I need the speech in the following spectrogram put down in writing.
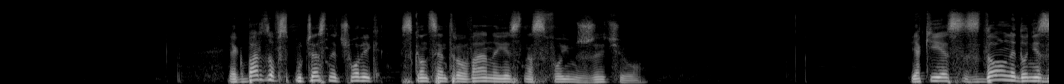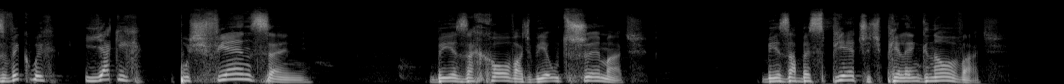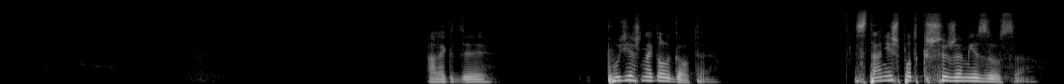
Jak bardzo współczesny człowiek skoncentrowany jest na swoim życiu. Jaki jest zdolny do niezwykłych i jakich poświęceń, by je zachować, by je utrzymać, by je zabezpieczyć, pielęgnować. Ale gdy pójdziesz na Golgotę, staniesz pod krzyżem Jezusa,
